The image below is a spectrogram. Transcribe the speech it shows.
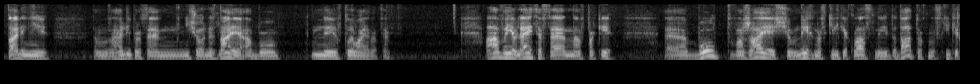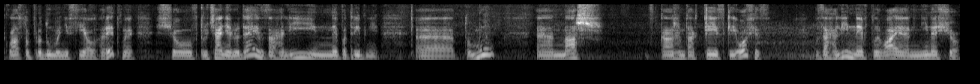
в Таліні там взагалі про це нічого не знає або не впливає на це. А виявляється все навпаки. Е, Болт вважає, що в них наскільки класний додаток, наскільки класно продумані всі алгоритми, що втручання людей взагалі не потрібні. Е, Тому е, наш, скажімо так, київський офіс взагалі не впливає ні на що.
